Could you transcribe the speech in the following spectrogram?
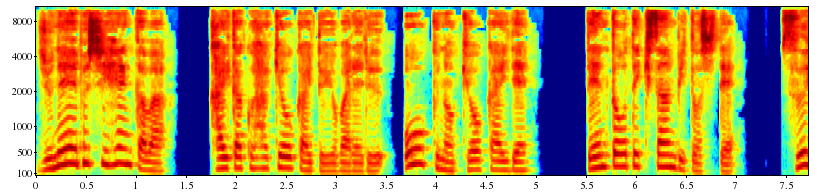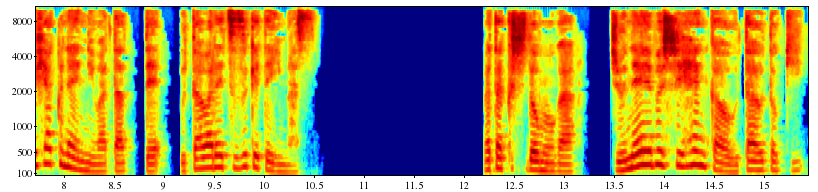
ジュネーブ詩変化は改革派協会と呼ばれる多くの教会で伝統的賛美として数百年にわたって歌われ続けています。私どもがジュネーブ詩変化を歌うとき、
